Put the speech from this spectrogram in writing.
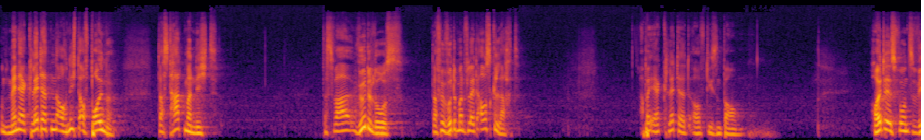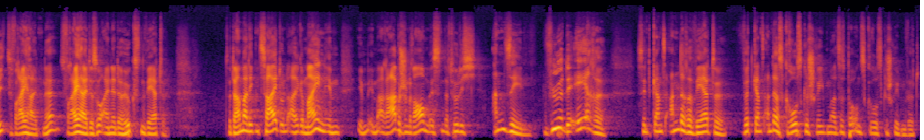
und Männer kletterten auch nicht auf Bäume. Das tat man nicht. Das war würdelos. Dafür wurde man vielleicht ausgelacht. Aber er klettert auf diesen Baum. Heute ist für uns Freiheit. Ne? Freiheit ist so einer der höchsten Werte. Zur damaligen Zeit und allgemein im, im, im arabischen Raum ist natürlich Ansehen, Würde, Ehre sind ganz andere Werte, wird ganz anders groß geschrieben, als es bei uns groß geschrieben wird.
